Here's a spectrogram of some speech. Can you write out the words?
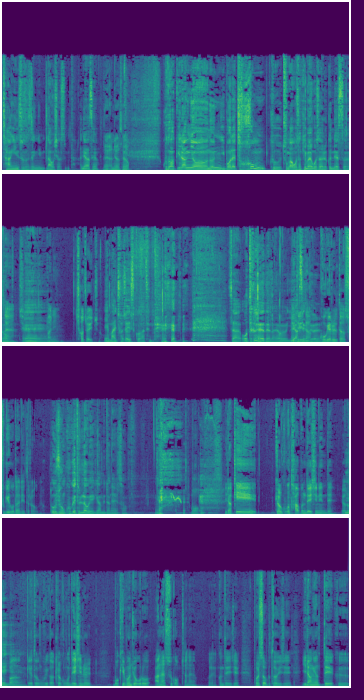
장인수 선생님 나오셨습니다. 안녕하세요. 네, 안녕하세요. 고등학교 1학년은 이번에 처음 그 중간고사 기말고사를 끝냈어요. 네, 예. 많이 쳐져 있죠. 예, 많이 쳐져 있을 것 같은데. 자, 어떻게 해야 되나요? 이 학생들. 다 고개를 다 숙이고 다니더라고요. 너무 좋은 고개 들라고 얘기합니다. 네. 그래서. 뭐 1학기 결국은 답은 내신인데 예, 여름방학에도 우리가 결국은 내신을 뭐 기본적으로 안 할 수가 없잖아요. 그래. 근데 이제 벌써부터 이제 1학년 때 그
